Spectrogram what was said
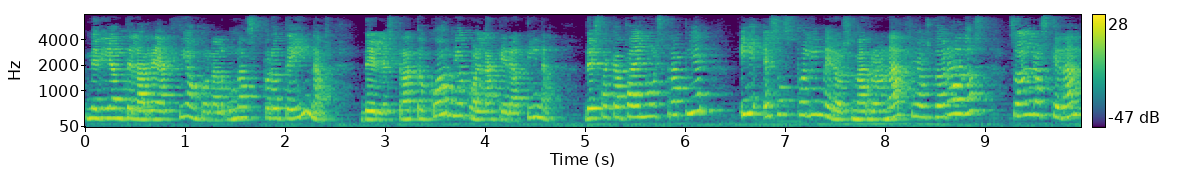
mediante la reacción con algunas proteínas del estrato córneo, con la queratina de esa capa de nuestra piel, y esos polímeros marronáceos dorados son los que dan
